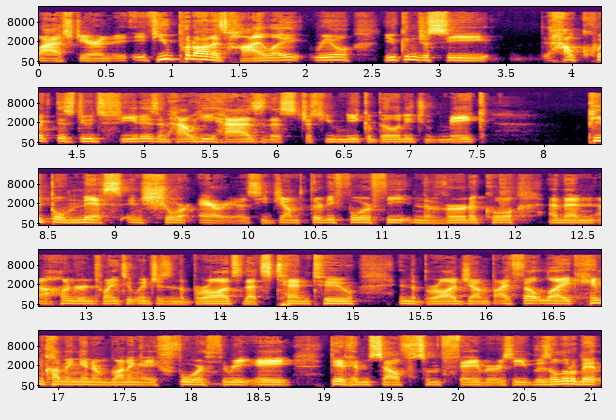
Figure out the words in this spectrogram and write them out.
last year. And if you put on his highlight reel, you can just see how quick this dude's feet is and how he has this just unique ability to make people miss in short areas. He jumped 34 feet in the vertical and then 122 inches in the broad. So that's 10 2 in the broad jump. I felt like him coming in and running a 4 3 8 did himself some favors. He was a little bit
